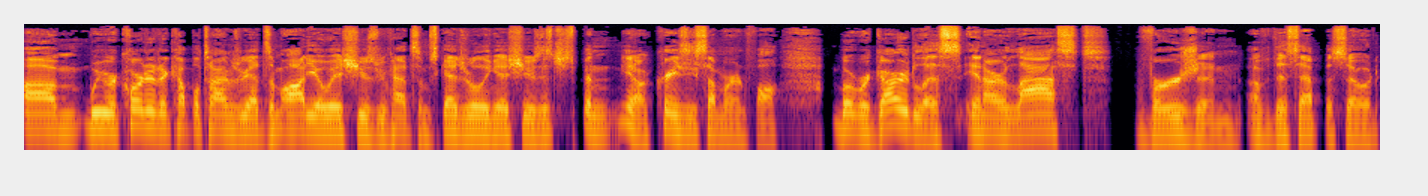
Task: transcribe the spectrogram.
Um, we recorded a couple times. We had some audio issues. We've had some scheduling issues. It's just been, you know, crazy summer and fall. But regardless, in our last version of this episode,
